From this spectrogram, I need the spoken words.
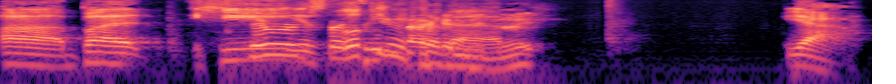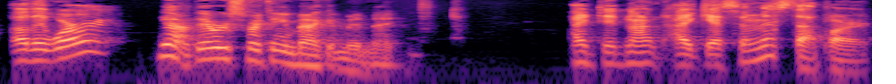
uh, but he They is looking for them. midnight. Yeah. Oh, they were. Yeah, they were expecting him back at midnight. I did not. I guess I missed that part.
